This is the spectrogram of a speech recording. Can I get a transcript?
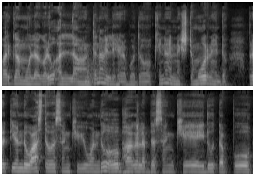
ವರ್ಗಮೂಲಗಳು ಅಲ್ಲ ಅಂತ ನಾವಿಲ್ಲಿ ಹೇಳ್ಬೋದು. ಓಕೆನಾ ನೆಕ್ಸ್ಟ್ ಮೂರನೇದು. ಪ್ರತಿಯೊಂದು ವಾಸ್ತವ ಸಂಖ್ಯೆಯು ಒಂದು ಭಾಗಲಬ್ಧ ಸಂಖ್ಯೆ. ಇದು ತಪ್ಪು.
